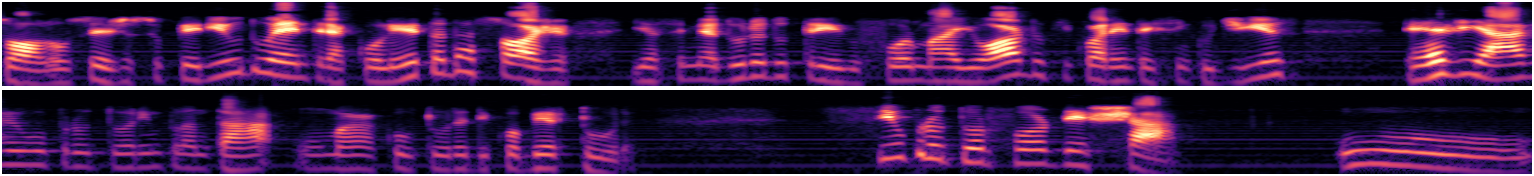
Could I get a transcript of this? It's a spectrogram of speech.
solo, ou seja, se o período entre a colheita da soja e a semeadura do trigo for maior do que 45 dias, é viável o produtor implantar uma cultura de cobertura. Se o produtor for deixar o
